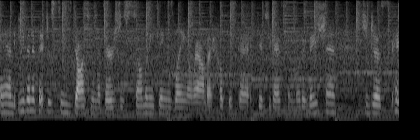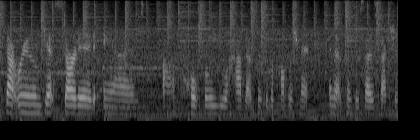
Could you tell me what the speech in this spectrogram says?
And even if it just seems daunting that there's just so many things laying around, I hope this get, gives you guys some motivation to just pick that room, get started, and um, hopefully you will have that sense of accomplishment and that sense of satisfaction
